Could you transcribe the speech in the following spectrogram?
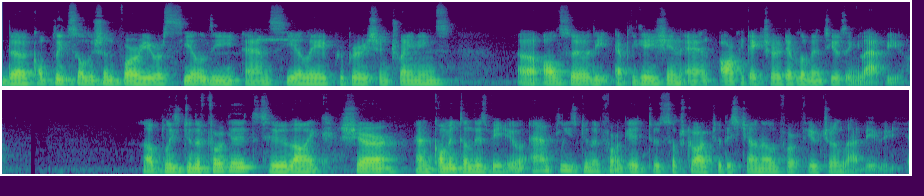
the complete solution for your CLD and CLA preparation trainings uh, also the application and architecture development using LabVIEW uh, please do not forget to like, share and comment on this video and please do not forget to subscribe to this channel for future LabVIEW videos.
